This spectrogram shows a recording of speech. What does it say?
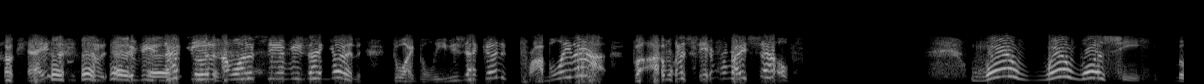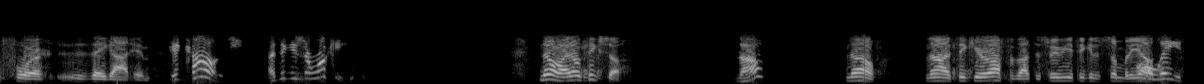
Okay, if he's that good, I want to see if he's that good. Do I believe he's that good? Probably not. But I want to see it for myself. Where where was he before they got him? In college, I think he's a rookie. No, I don't think so. No. No, no, I think you're off about this. Maybe you're thinking of somebody else. Oh wait,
